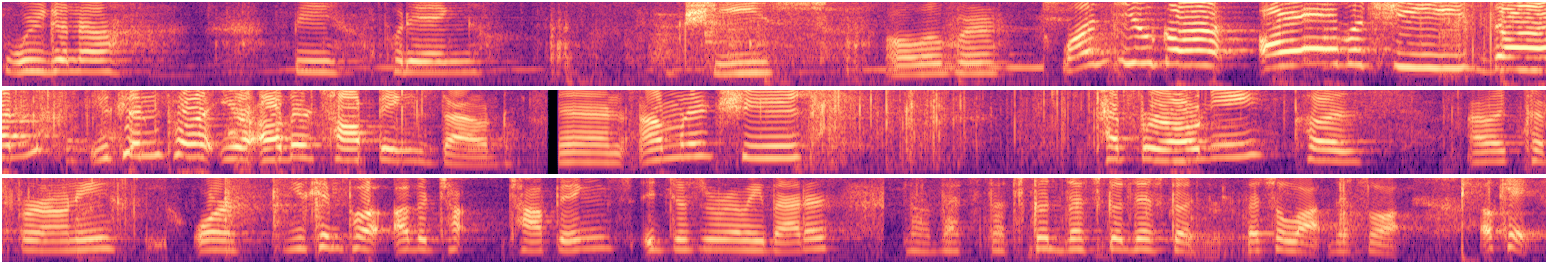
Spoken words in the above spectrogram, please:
We're gonna be putting cheese all over. Once you got all the cheese done, you can put your other toppings down. And I'm gonna choose pepperoni because I like pepperoni. Or you can put other to- toppings. It doesn't really matter. No, that's that's good. That's good. That's good. That's a lot. That's a lot. Okay,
